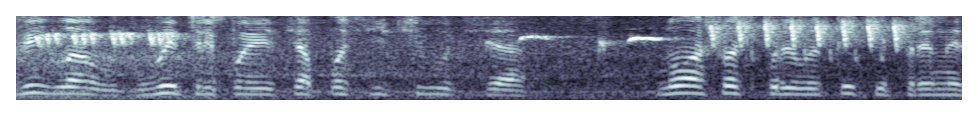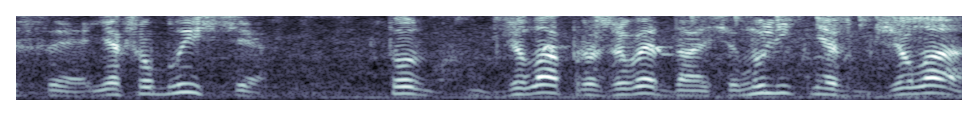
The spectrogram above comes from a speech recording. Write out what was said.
крила витріпаються, посічуться, ну а щось прилетить і принесе. Якщо ближче, то бджола проживе далі. Ну літня ж бджола,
